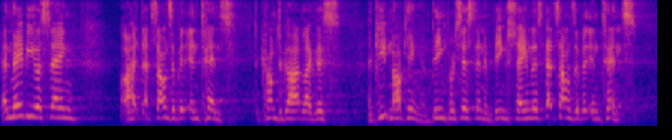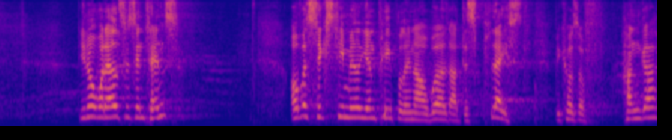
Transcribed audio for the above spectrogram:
And maybe you're saying, "All right, that sounds a bit intense to come to God like this and keep knocking and being persistent and being shameless. That sounds a bit intense." Do you know what else is intense? Over 60 million people in our world are displaced because of hunger,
